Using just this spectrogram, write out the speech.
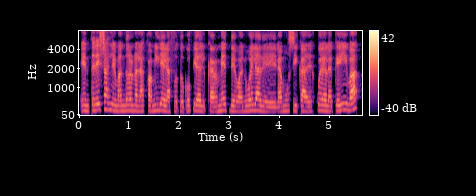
Entre ellas le mandaron a la familia la fotocopia del carnet de Manuela de la música de escuela a la que iba.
